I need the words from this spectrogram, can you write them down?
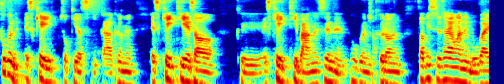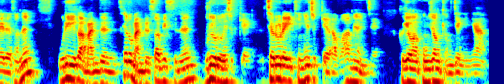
푹은 SK 쪽이었으니까 그러면 SKT에서 그 SKT 망을 쓰는 혹은 그쵸. 그런 서비스를 사용하는 모바일에서는 우리가 만든 새로 만든 서비스는 무료로 해줄게 zero rating 해줄게라고 하면 이제 그게 공정 경쟁이냐?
